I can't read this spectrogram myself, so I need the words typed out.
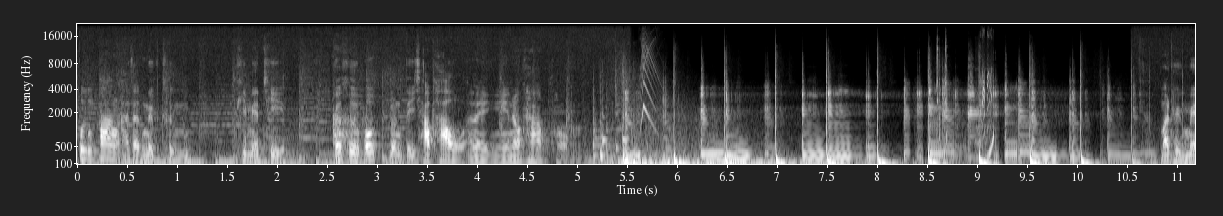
ปึ้งปังอาจจะนึกถึงพิเมทีฟ ก็คือพวกดนตรีชาวเผ่าอะไรอย่างนี้เนาะครับผมมาถึงเม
